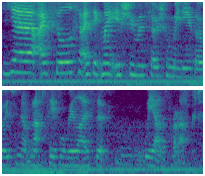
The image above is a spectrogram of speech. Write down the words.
Yeah, I still also I think my issue with social media though is not enough people realize that we are the product.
